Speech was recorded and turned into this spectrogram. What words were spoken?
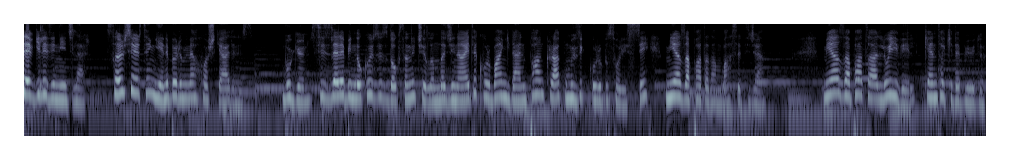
Sevgili dinleyiciler, Sarı Şerit'in yeni bölümüne hoş geldiniz. Bugün sizlere 1993 yılında cinayete kurban giden punk rock müzik grubu solisti Mia Zapata'dan bahsedeceğim. Mia Zapata, Louisville, Kentucky'de büyüdü.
